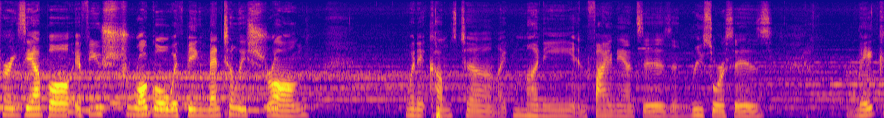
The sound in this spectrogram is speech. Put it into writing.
For example, if you struggle with being mentally strong when it comes to like money and finances and resources, make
